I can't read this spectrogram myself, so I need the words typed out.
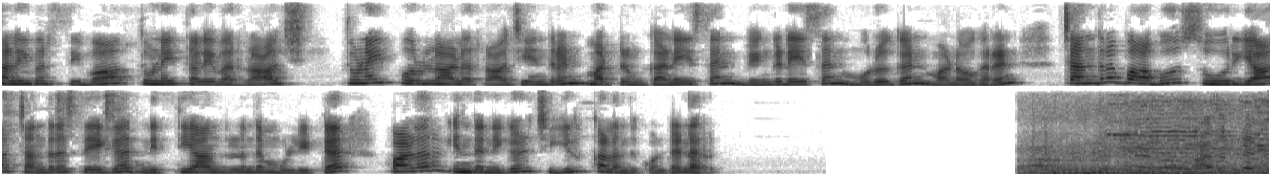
தலைவர் சிவா துணைத் தலைவர் ராஜ் துணை பொருளாளர் ராஜேந்திரன் மற்றும் கணேசன் வெங்கடேசன் முருகன் மனோகரன் சந்திரபாபு சூர்யா சந்திரசேகர் நித்யானந்தம் உள்ளிட்ட பலர் இந்த நிகழ்ச்சியில் கலந்து கொண்டனர். அது செக்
